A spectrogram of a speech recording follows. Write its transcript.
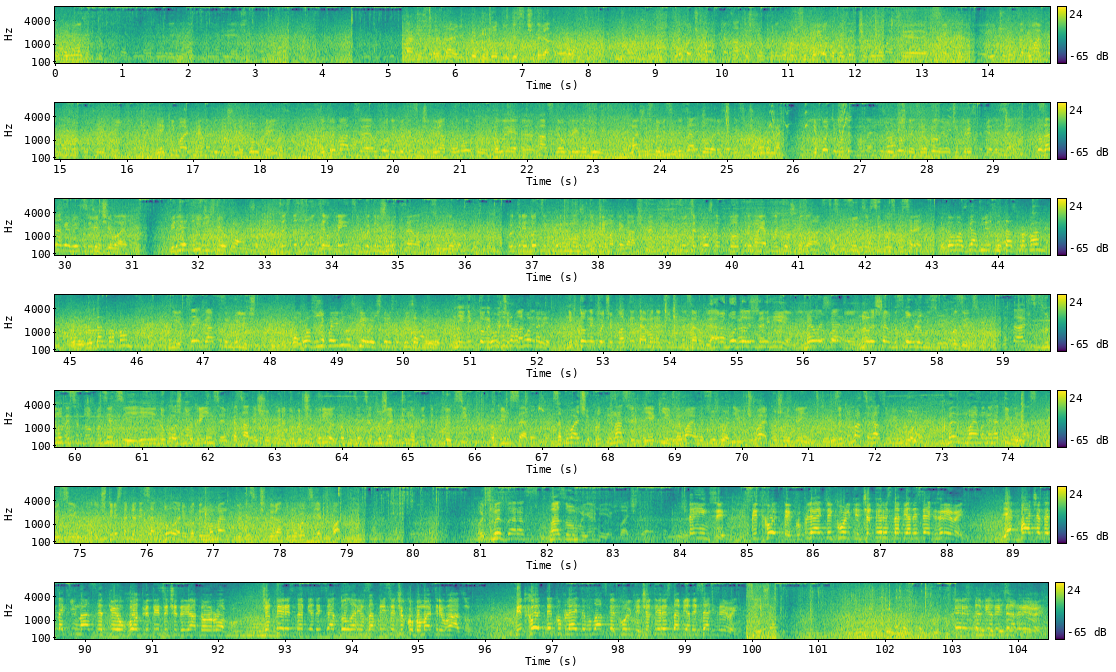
что повозок, точно страждаю від типу до 2009 року. Ми хочемо вам сказати, що передвиборчий період опозиція звинувачує всіх які мають пряме відношення до українців. Зокрема, це угоди 2009 року, коли е, газ для України був майже 180 доларів за тисячу кубометрів. І потім в один момент ці угоди зробили його 450. Зараз ми всі відчуваємо. Від Етнічні українці. це стосується українців, котрі живуть в селах особливо, котрі до сих пір не можуть отримати газ. Це стосується кожного, хто отримає платіжку за газ. Це стосується всіх безпосередньо. Это у вас газ метаз-пропан? Метан-пропан? Ні, цей газ символічний. Так, у вас уже появилось первые 450 гривен? Ні, ніхто не Ви вже хоче заработали? платити. Ніхто не хоче платити, а ми на цьому не заробляємо. Заработали ми лише, другі, ми ми не лише, зарабатуємо. ми лише висловлюємо свою позицію. Мета акції звернутися до опозиції і до кожного українця і вказати, що в передвиборчий період опозиція дуже активно критикує всіх, окрім себе, забуваючи про ті наслідки, які ми маємо сьогодні, і відчуває кожен українець. Зокрема, це газові угоди. Ми маємо негативні наслідки від цієї угоди. 450 доларів в один момент у 2009 році як факт. Ось ми зараз в газовому ярмі, як бачите. Українці, підходьте, купляйте кульки 450 гривень. Як бачите, такі наслідки угод 2009 року. 450 доларів за тисячу кубометрів газу. Підходьте, купляйте, будь ласка, кульки 450 гривень. 450 гривень.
